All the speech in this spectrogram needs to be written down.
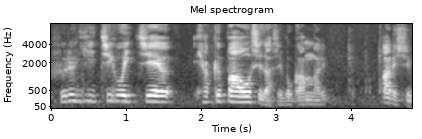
古着一期一会100%推しだし僕あんまりある種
